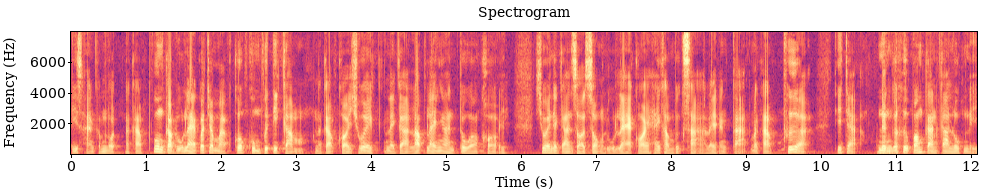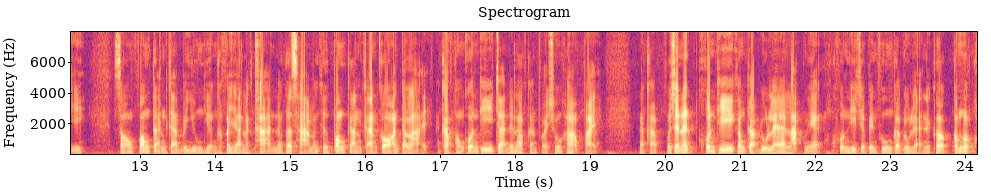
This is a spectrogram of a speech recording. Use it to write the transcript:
ที่ศาลกำหนดนะครับผู้กำกับดูแลก็จะมาควบคุมพฤติกรรมนะครับคอยช่วยในการรับรายงานตัวคอยช่วยในการสอดส่องดูแลคอยให้คำปรึกษาอะไรต่างๆนะครับเพื่อที่จะหนึ่งก็คือป้องกันการหลบหนี สองป้องกันการไปยุ่งเหยิงกับพยานหลักฐาน แล้วก็สามก็คือป้องกันการก่ออันตรายนะครับของคนที่จะได้รับการปล่อยชั่วคราวไป นะครับเพราะฉะนั้นคนที่กำกับดูแลหลักเนี่ยคนที่จะเป็นผู้กำกับดูแลเนี่ยก็กำหนดก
